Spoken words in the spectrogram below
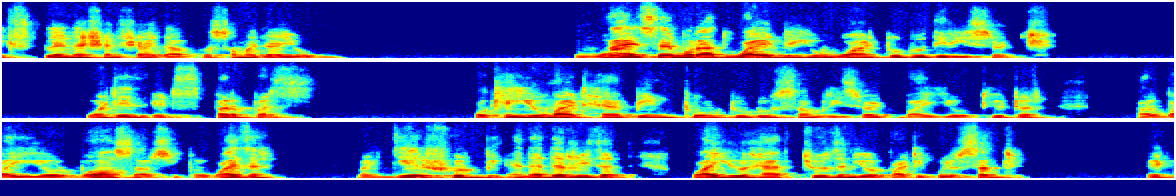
एक्सप्लेनेशन शायद आपको समझ आई होगी। Why say Murad, why do you want to do the research? What is its purpose? Okay, you might have been told to do some research by your tutor or by your boss or supervisor, but there should be another reason why you have chosen your particular subject. It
